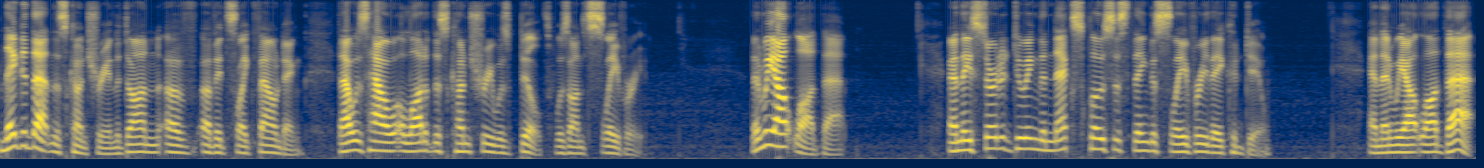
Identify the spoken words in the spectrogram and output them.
They did that in this country in the dawn of of its like founding that was how a lot of this country was built, was on slavery. Then we outlawed that. And they started doing the next closest thing to slavery they could do. And then we outlawed that.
